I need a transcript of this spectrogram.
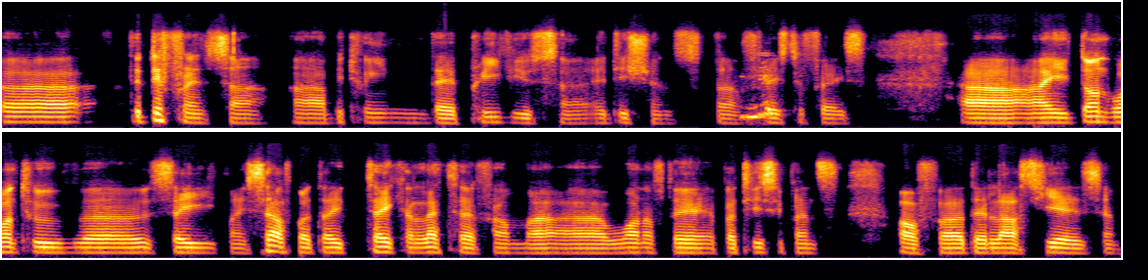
uh, the difference uh, uh between the previous uh, editions face to face. Uh, I don't want to uh, say it myself, but I take a letter from uh, one of the participants of the last years. Um,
